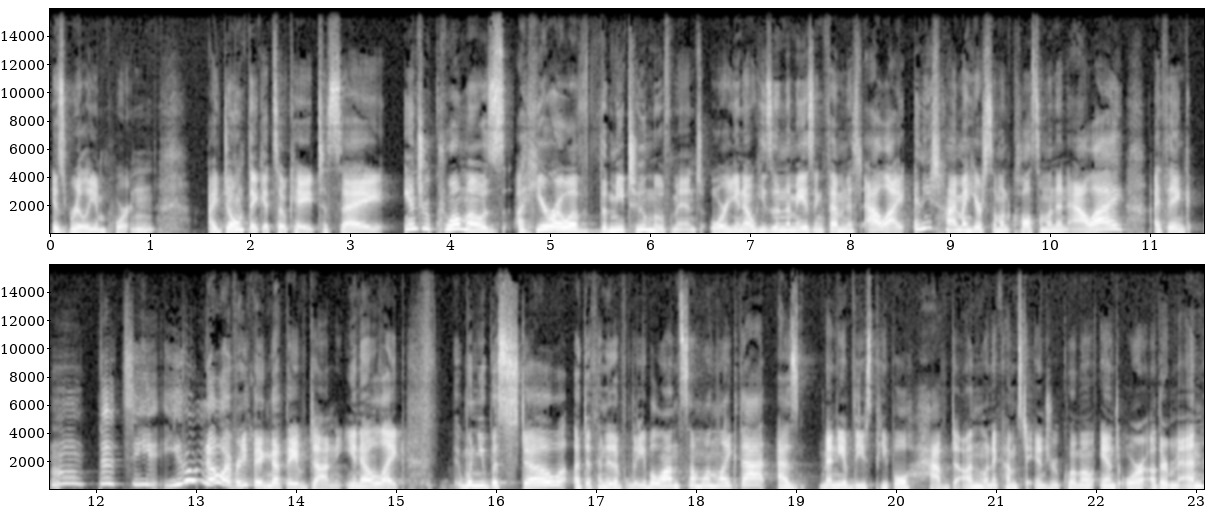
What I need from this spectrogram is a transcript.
is really important. I don't think it's okay to say Andrew Cuomo's a hero of the Me Too movement or, you know, he's an amazing feminist ally. Anytime I hear someone call someone an ally, I think, mm, you don't know everything that they've done. You know, like when you bestow a definitive label on someone like that as many of these people have done when it comes to Andrew Cuomo and or other men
